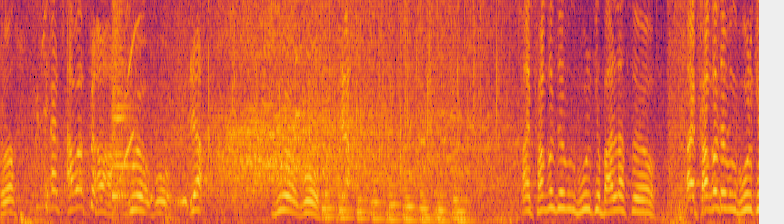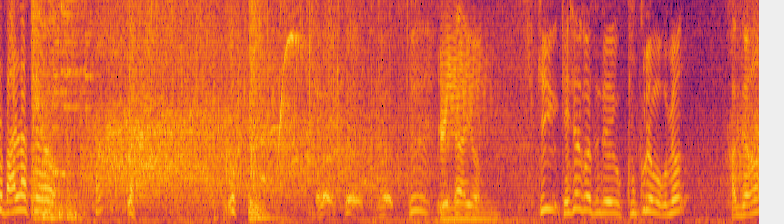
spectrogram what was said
어? 승기야 잡았다. 뭐야 뭐? 야. 뭐야 뭐? 야. 아니 방금 게뭐 이렇게 말랐어요? 아니 방금 게뭐 이렇게 말랐어요? 야 이거 개, 괜찮을 것 같은데 이거 국 끓여 먹으면 안 되나?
